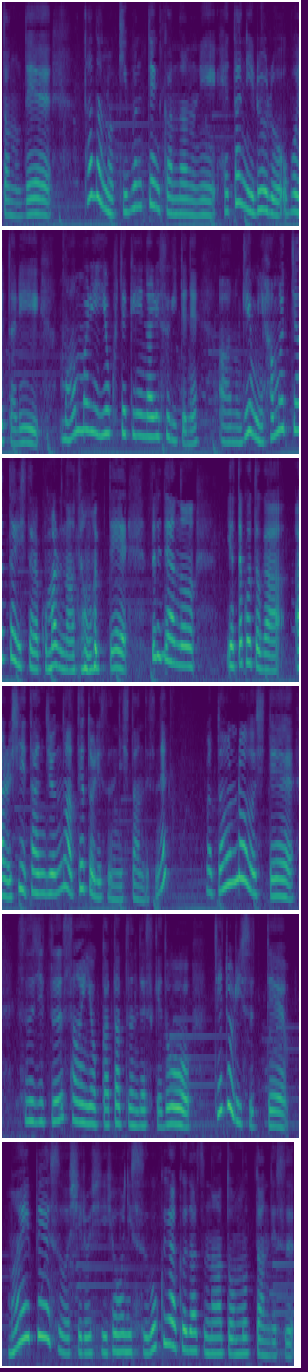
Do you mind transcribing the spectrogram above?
たのでただの気分転換なのに下手にルールを覚えたり、まあ、あんまり意欲的になりすぎてねあのゲームにはまっちゃったりしたら困るなと思ってそれであのやったことがあるし単純なテトリスにしたんですね。まあ、ダウンロードして数日34日経つんですけどテトリスってマイペースを知る指標にすごく役立つなと思ったんです。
